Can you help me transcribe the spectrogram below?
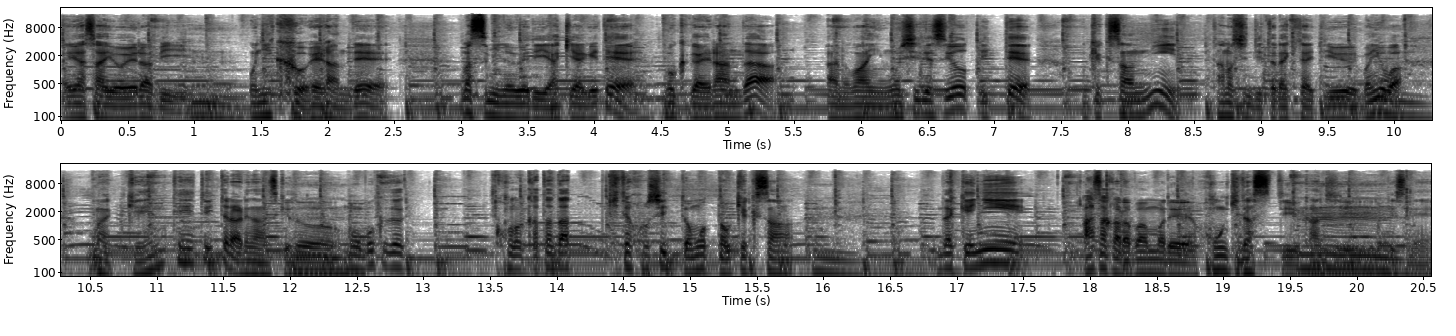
野菜を選び、お肉を選んで、まあ、炭の上で焼き上げて僕が選んだあのワイン美味しいですよって言ってお客さんに楽しんでいただきたいという、まあ、要は、まあ、限定と言ったらあれなんですけど、もう僕がこの方だ来てほしいって思ったお客さんだけに朝から晩まで本気出すっていう感じですね。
